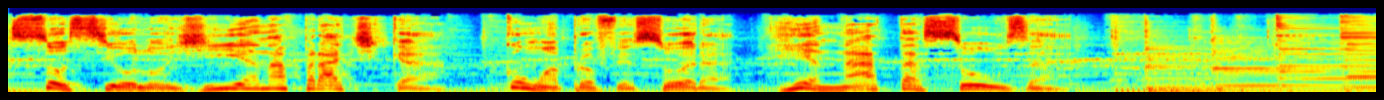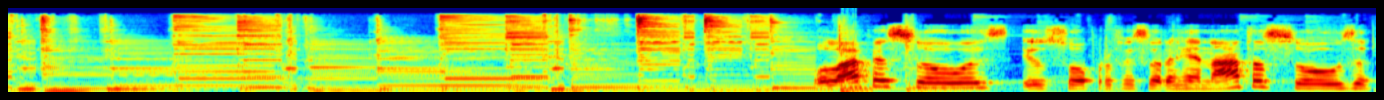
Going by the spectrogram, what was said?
Sociologia na Prática, com a professora Renata Souza. Olá, pessoas. Eu sou a professora Renata Souza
